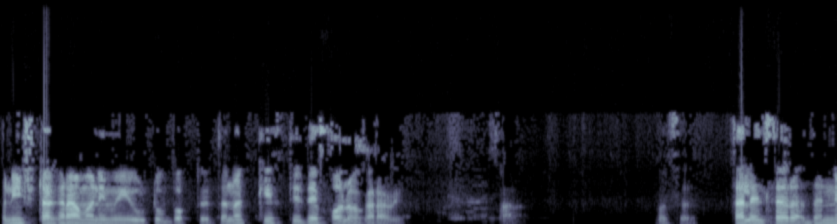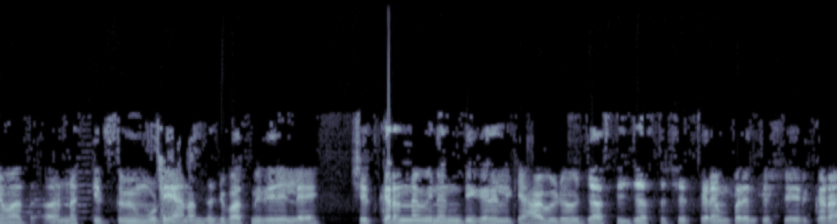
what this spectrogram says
पण इंस्टाग्राम आणि मी युट्यूब बघतोय. तर नक्कीच तिथे फॉलो करावे. हो सर चालेल सर धन्यवाद. नक्कीच तुम्ही मोठी आनंदाची बातमी दिलेली आहे. शेतकऱ्यांना विनंती करेल की हा व्हिडिओ जास्तीत जास्त शेतकऱ्यांपर्यंत शेअर करा.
